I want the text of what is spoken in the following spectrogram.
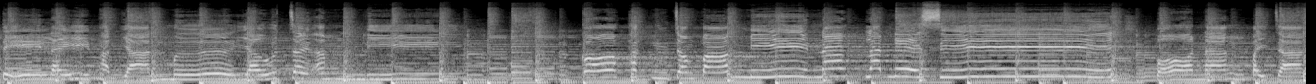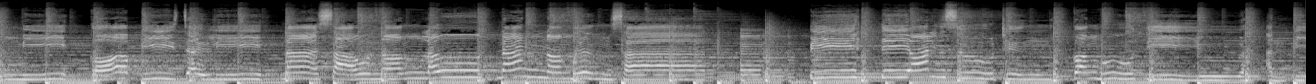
เตไลผัดยานเมือเย พักจองปามมีนางลาดเนสีปอนางไปจางมีก็ปีใจลีหน้าสาวน้องเล่านางน้องเมืองศาสตร์ปีตีย้อนสู่ถึงกองมูตีอยู่ อันปี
